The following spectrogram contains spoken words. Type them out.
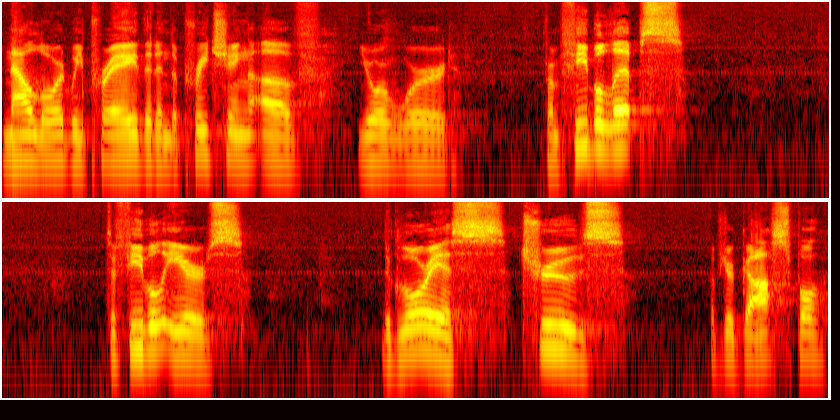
Now, Lord, we pray that in the preaching of your word, from feeble lips to feeble ears, the glorious truths of your gospel,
